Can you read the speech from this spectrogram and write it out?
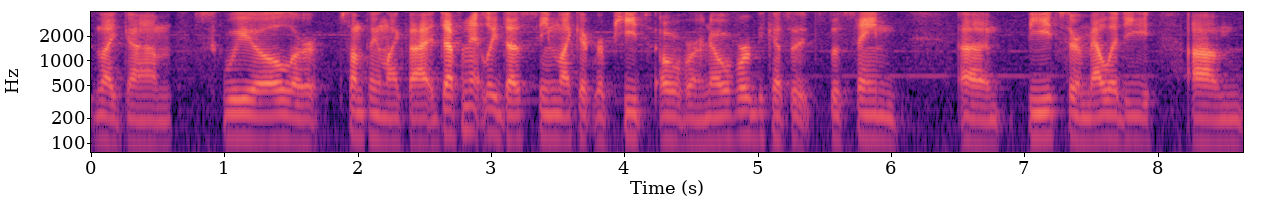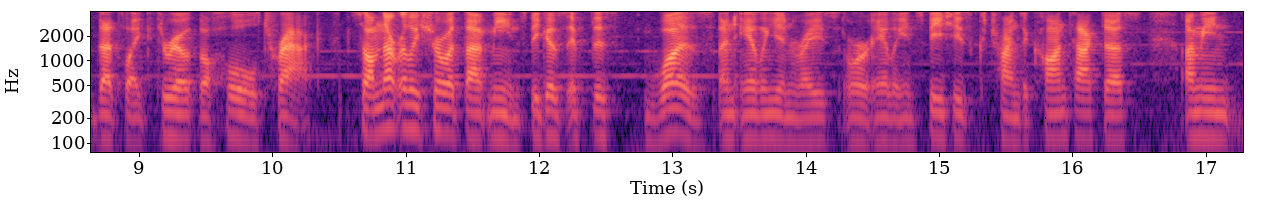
like um, squeal or something like that. It definitely does seem like it repeats over and over because it's the same uh, beats or melody um, that's like throughout the whole track. So I'm not really sure what that means because if this was an alien race or alien species trying to contact us, I mean,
